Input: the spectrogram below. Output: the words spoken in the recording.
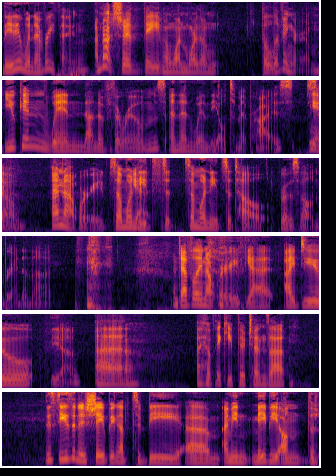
they didn't win everything. I'm not sure that they even won more than the living room. You can win none of the rooms and then win the ultimate prize. Yeah. So I'm not worried. someone Yet. needs to someone needs to tell Roosevelt and Brandon that. I'm definitely not worried yet. I do. Yeah. Uh, I hope they keep their chins up. The season is shaping up to be um I mean maybe on the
